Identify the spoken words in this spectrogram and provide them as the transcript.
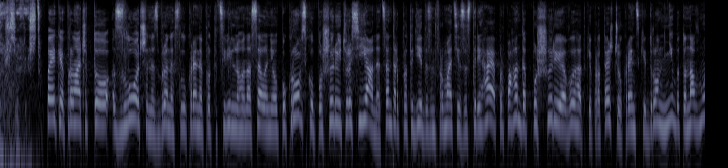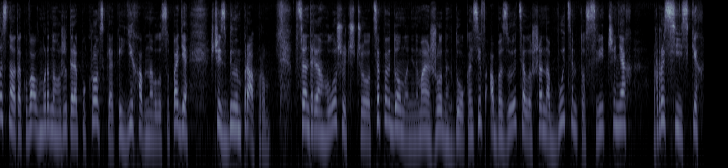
наш захист. Фейки про, начебто, злочини збройних сил України проти цивільного населення у Покровську поширюють росіяни. Центр протидії дезінформації застерігає. Пропаганда поширює вигадки про те, що український дрон нібито навмисно атакував мирного жителя Покровська, який їхав на велосипеді ще й з білим прапором. В центрі наголошують, що це повідомлення не має жодних доказів, а базується лише на буцімто свідченнях російських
